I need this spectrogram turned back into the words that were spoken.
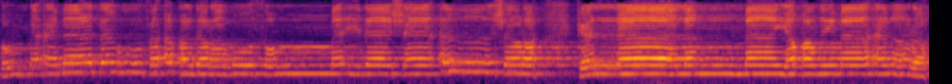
ثم أماته فأقدره ثم إذا شاء أنشره. كلا لما يقض ما أمره.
